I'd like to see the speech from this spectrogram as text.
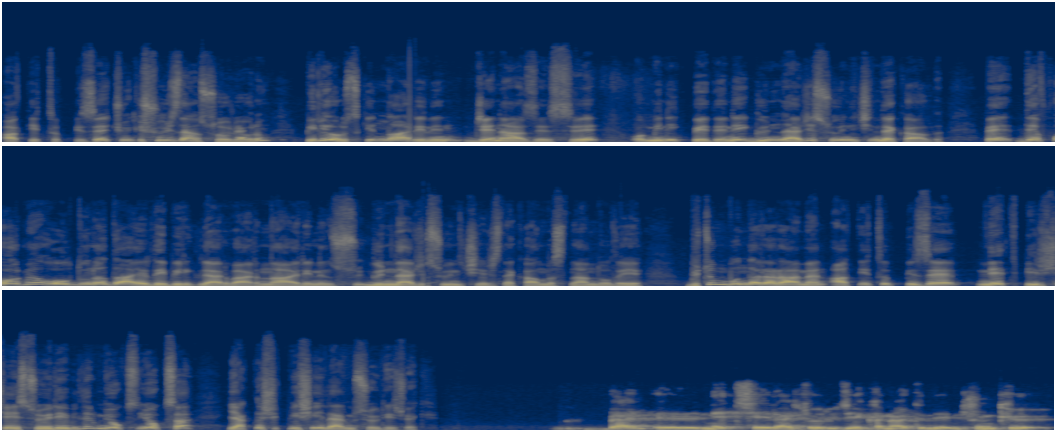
adli tıp bize? Çünkü şu yüzden soruyorum. Biliyoruz ki Nari'nin cenazesi, o minik bedeni günlerce suyun içinde kaldı. Ve deforme olduğuna dair de bilgiler var Nari'nin su, günlerce suyun içerisinde kalmasından dolayı. Bütün bunlara rağmen adli tıp bize net bir şey söyleyebilir mi yoksa, yoksa yaklaşık bir şeyler mi söyleyecek? Ben e, net şeyler söyleyeceği kanaatindeyim. Çünkü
